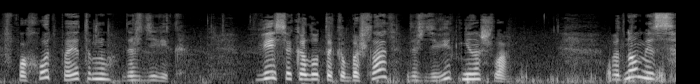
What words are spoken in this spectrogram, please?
в поход, поэтому дождевик. Весь околоток обошла, дождевик не нашла. В одном из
